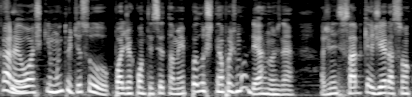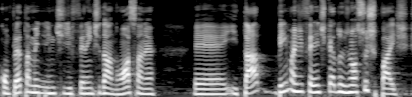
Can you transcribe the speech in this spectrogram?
Cara, eu acho que muito disso pode acontecer também pelos tempos modernos, né? A gente sabe que a geração é completamente diferente da nossa, né? É, e tá bem mais diferente que a dos nossos pais.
